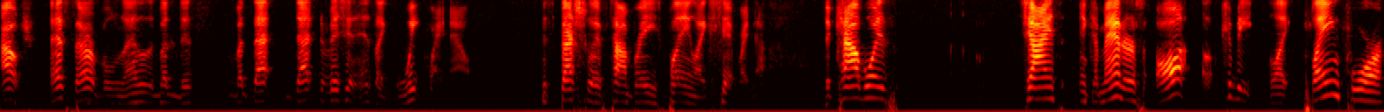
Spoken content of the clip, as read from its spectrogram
ouch, that's terrible. But this, but that that division is like weak right now, especially if Tom Brady's playing like shit right now. The Cowboys, Giants, and Commanders all could be like playing for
